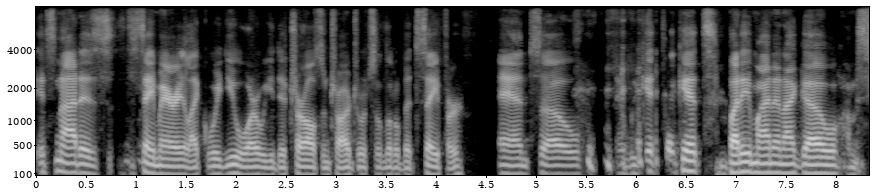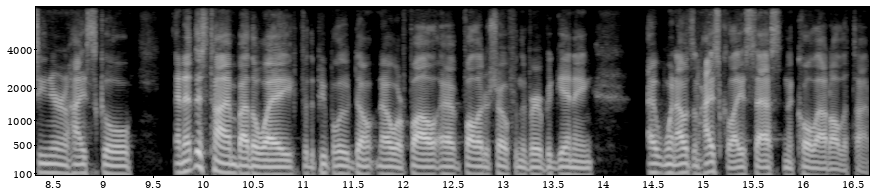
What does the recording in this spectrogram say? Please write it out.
it's not as the same area like where you were. where you did Charles in Charge, which is a little bit safer. And so and we get tickets. Buddy of mine and I go. I'm a senior in high school. And at this time, by the way, for the people who don't know or follow have followed the show from the very beginning, I, when I was in high school, I used to ask Nicole out all the time.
